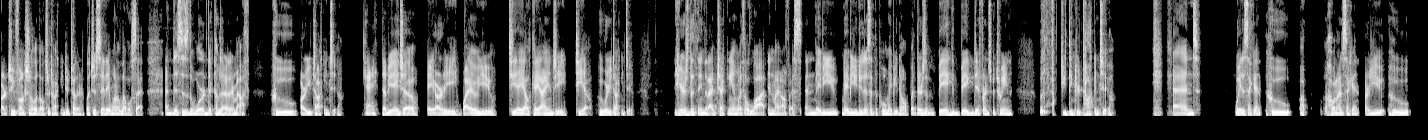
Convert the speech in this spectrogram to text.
our two functional adults are talking to each other let's just say they want to level set and this is the word that comes out of their mouth who are you talking to Okay. W H O A R E Y O U T A L K I N G T O. Who are you talking to? Here's the thing that I'm checking in with a lot in my office, and maybe you maybe you do this at the pool, maybe you don't. But there's a big, big difference between who the fuck do you think you're talking to, and wait a second, who? Uh, hold on a second. Are you who?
